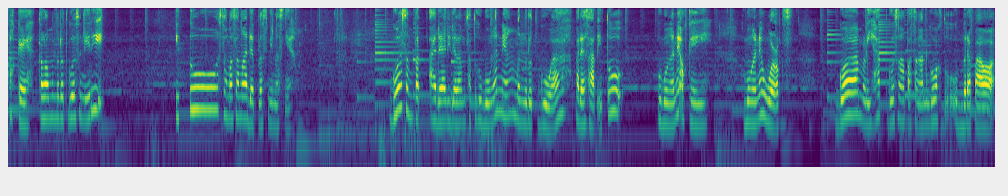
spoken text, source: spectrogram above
Oke, okay, kalau menurut gue sendiri itu sama-sama ada plus minusnya. Gue sempat ada di dalam satu hubungan yang menurut gue pada saat itu hubungannya oke, okay. hubungannya works. Gue melihat gue sama pasangan gue waktu beberapa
